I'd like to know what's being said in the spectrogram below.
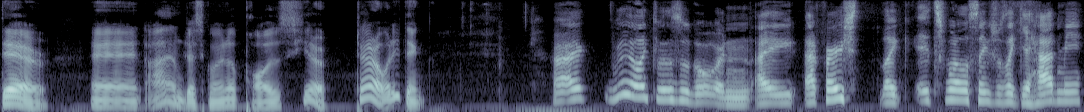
there. And I'm just going to pause here. Tara, what do you think? I really liked where this was going. I at first like it's one of those things was like you had me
